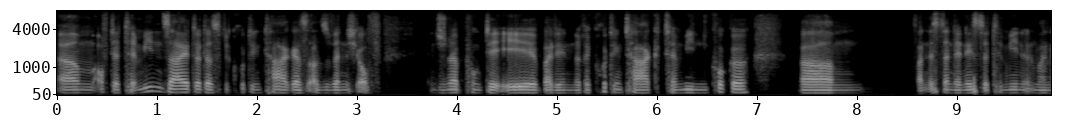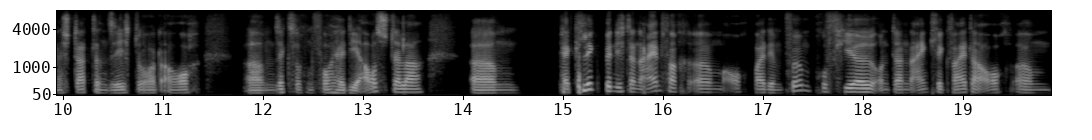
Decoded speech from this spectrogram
ähm, auf der Terminseite des Recruiting-Tages. Also wenn ich auf ingenieur.de bei den Recruiting-Tag-Terminen gucke, ähm, wann ist dann der nächste Termin in meiner Stadt, dann sehe ich dort auch ähm, sechs Wochen vorher die Aussteller. Ähm, per Klick bin ich dann einfach ähm, auch bei dem Firmenprofil und dann ein Klick weiter auch ähm,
